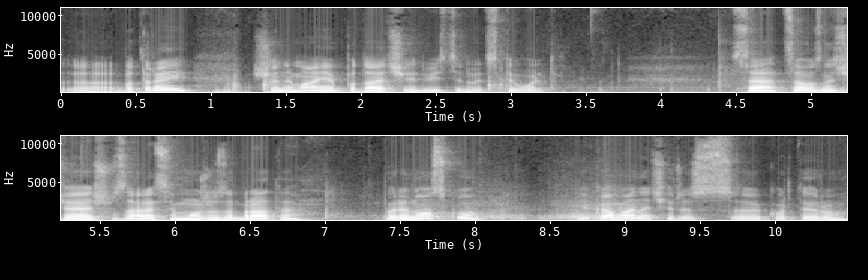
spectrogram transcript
е, батарей, що немає подачі 220 вольт. Все, це означає, що зараз я можу забрати переноску, яка в мене через е, квартиру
